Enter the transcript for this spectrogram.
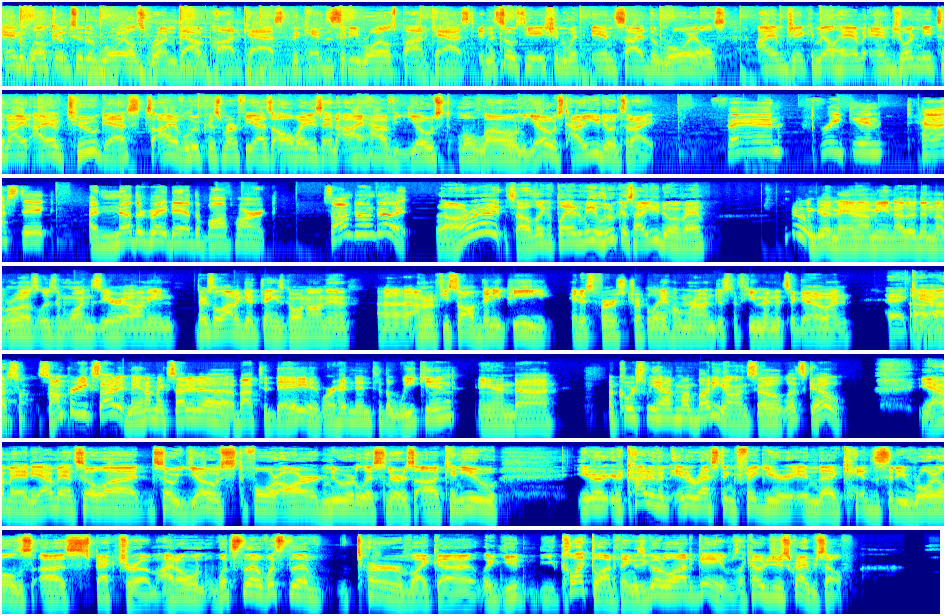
and welcome to the Royals Rundown Podcast, the Kansas City Royals podcast in association with Inside the Royals. I am Jake Milham, and join me tonight. I have two guests. I have Lucas Murphy, as always, and I have Yost Malone. Yost, how are you doing tonight? Fan freaking tastic. Another great day at the ballpark. So I'm doing good. All right. Sounds like a plan to me. Lucas, how you doing, man? Doing good, man. I mean, other than the Royals losing 1-0, I mean, there's a lot of good things going on. Uh, I don't know if you saw Vinny P hit his first AAA home run just a few minutes ago, and heck yeah. Uh, so, so, I'm pretty excited, man. I'm excited uh, about today. We're heading into the weekend, and uh, of course, we have my buddy on. So let's go. Yeah, man. Yeah, man. So, uh, so Yost, for our newer listeners, uh, can you? You're you're kind of an interesting figure in the Kansas City Royals uh, spectrum. I don't what's the what's the term like uh like you you collect a lot of things, you go to a lot of games. Like how would you describe yourself?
